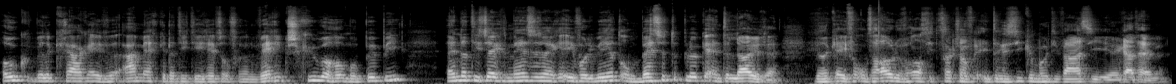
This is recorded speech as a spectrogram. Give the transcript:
Ook wil ik graag even aanmerken dat hij het hier heeft over een werkschuwe homo puppy. En dat hij zegt mensen zijn geëvolueerd om bessen te plukken en te luieren. Wil ik even onthouden voor als hij het straks over intrinsieke motivatie eh, gaat hebben.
